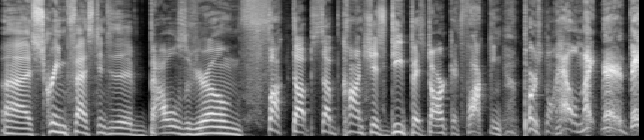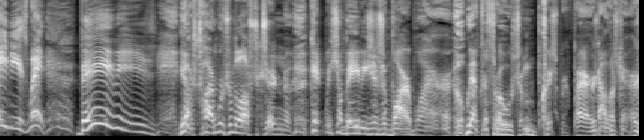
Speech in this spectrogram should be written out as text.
uh, scream fest into the bowels of your own fucked up, subconscious, deepest, darkest, fucking personal hell nightmares, babies, wait, babies. Yes, for some Washington. Get me some babies and some barbed wire. We have to throw some Christmas pears down the stairs.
